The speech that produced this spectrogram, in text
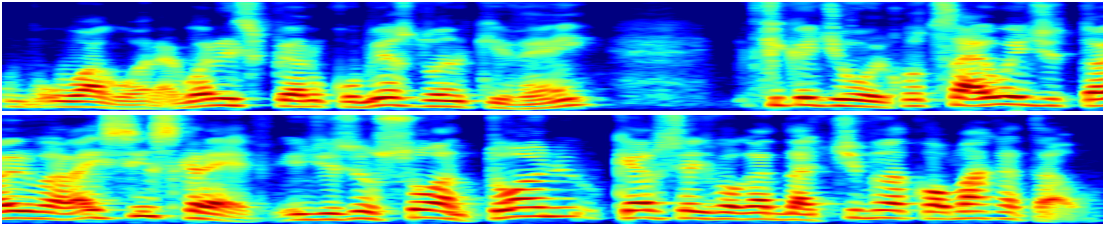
o agora. Agora ele espera o começo do ano que vem, fica de olho. Quando sair o edital, ele vai lá e se inscreve. Ele diz: Eu sou Antônio, quero ser advogado da ativa na comarca tal.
